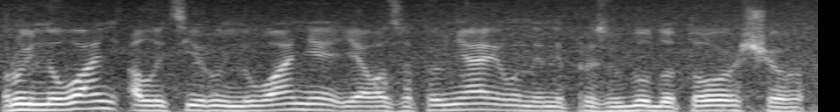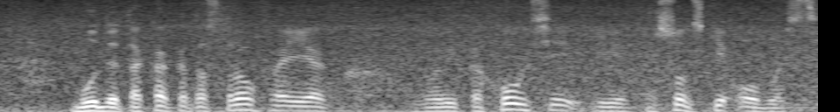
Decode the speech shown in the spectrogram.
руйнувань, але ці руйнування, я вас запевняю, вони не призведуть до того, що буде така катастрофа, як в Новій Каховці і в Херсонській області.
